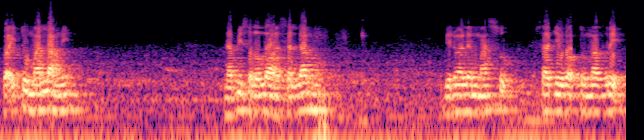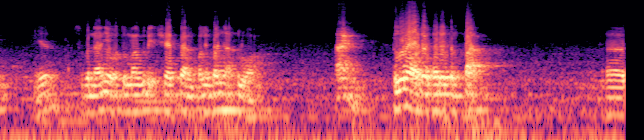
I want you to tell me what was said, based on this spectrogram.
Sebab itu malam ni Nabi SAW bila malam masuk saja waktu maghrib ya sebenarnya waktu maghrib syaitan paling banyak keluar. Keluar daripada tempat uh,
